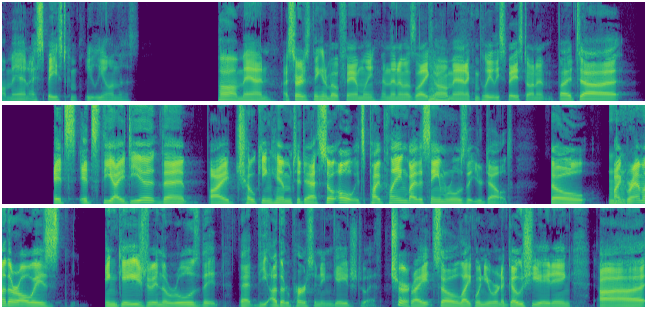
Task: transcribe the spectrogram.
Oh man i spaced completely on this. Oh man i started thinking about family and then i was like oh Mhm. man i completely spaced on it. But uh it's it's the idea that by choking him to death so oh it's by playing by the same rules that you're dealt. So my Mhm. grandmother always engaged in the rules that that the other person engaged with. Sure, right? So like when you were negotiating uh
